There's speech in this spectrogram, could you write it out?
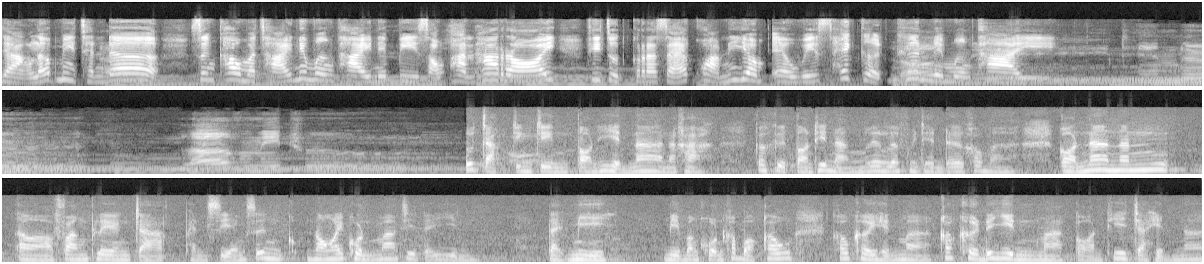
อย่าง Love Me Tender ซึ่งเข้ามาใช้ในเมืองไทยในปี 2500 ที่จุดกระแสความนิยมเอลวิสให้เกิดขึ้นในเมืองไทย Tender, love me true. รู้จักจริง ๆ ตอนที่เห็นหน้านะคะ ก็คือตอนที่หนังเรื่อง Love Me Tender เข้ามา ก่อนหน้านั้นฟังเพลงจากแผ่นเสียง ซึ่งน้อยคนมากที่ได้ยิน แต่มีมีบางคนเขาบอกเขาเขาเคยเห็นมาเขาเคยได้ยินมาก่อนที่จะเห็นหน้า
